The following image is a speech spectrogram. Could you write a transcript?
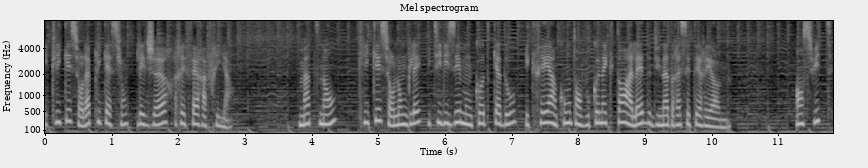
et cliquez sur l'application Ledger réfère à Fria. Maintenant, cliquez sur l'onglet Utilisez mon code cadeau et créez un compte en vous connectant à l'aide d'une adresse Ethereum. Ensuite,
